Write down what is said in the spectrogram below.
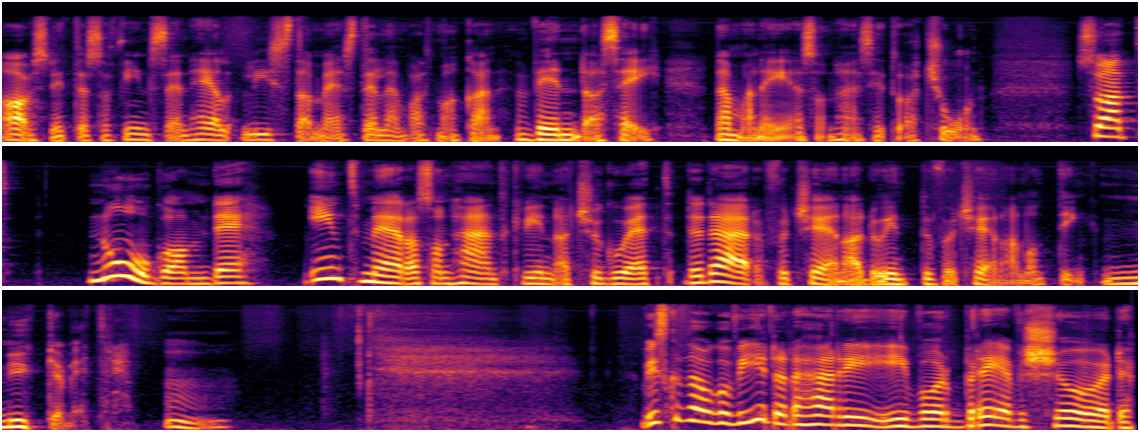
avsnittet så finns en hel lista med ställen vart man kan vända sig när man är i en sån här situation. Så att nog om det. Inte mera sån här kvinna 21. Det där förtjänar du inte. Du förtjänar någonting mycket bättre. Mm. Vi ska ta och gå vidare här i, i vår brevskörd.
